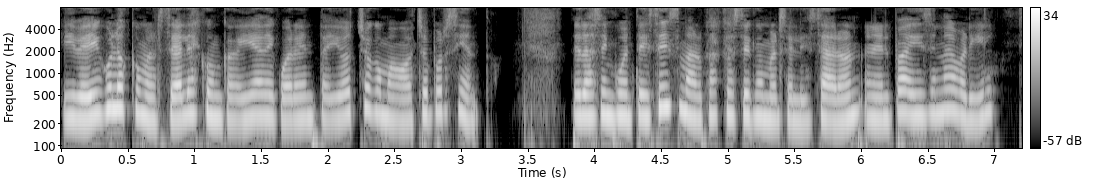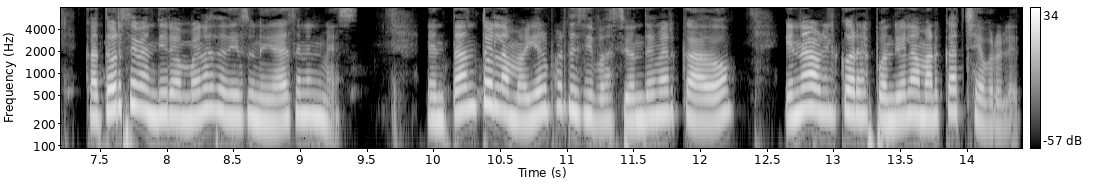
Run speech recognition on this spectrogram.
y vehículos comerciales con caída de 48,8%. De las 56 marcas que se comercializaron en el país en abril, 14 vendieron menos de 10 unidades en el mes. En tanto, la mayor participación de mercado en abril correspondió a la marca Chevrolet,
